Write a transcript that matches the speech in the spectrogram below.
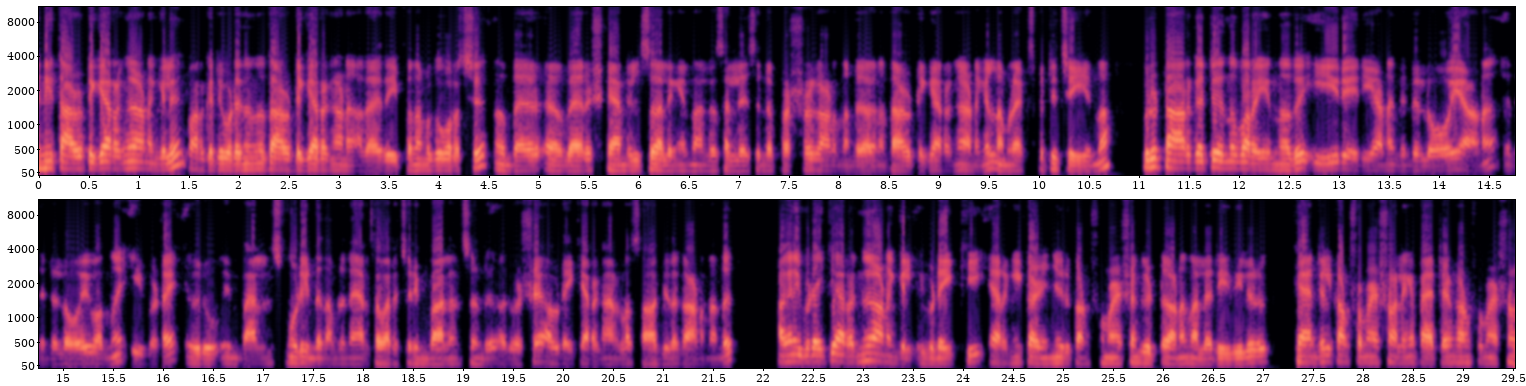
ഇനി താഴോട്ടേക്ക് ഇറങ്ങുകയാണെങ്കിൽ മാർക്കറ്റ് ഇവിടെ നിന്ന് താഴോട്ടേക്ക് ഇറങ്ങുകയാണ്. അതായത് ഇപ്പൊ നമുക്ക് കുറച്ച് ബെയറിഷ് കാൻഡിൽസ് അല്ലെങ്കിൽ നല്ല സെല്ലേഴ്സിന്റെ പ്രഷർ കാണുന്നുണ്ട്. അതിന് താഴോട്ടേക്ക് ഇറങ്ങുകയാണെങ്കിൽ നമ്മൾ എക്സ്പെക്ട് ചെയ്യുന്ന ഒരു ടാർഗറ്റ് എന്ന് പറയുന്നത് ഈ ഒരു ഏരിയ ആണ്. ഇതിന്റെ ലോയാണ് ഇതിന്റെ ലോയ് വന്ന് ഇവിടെ ഒരു ഇംബാലൻസ് കൂടി ഉണ്ട്. നമ്മൾ നേരത്തെ വരച്ചൊരു ഇംബാലൻസ് ഉണ്ട്. ഒരുപക്ഷെ പക്ഷേ അവിടേക്ക് ഇറങ്ങാനുള്ള സാധ്യത കാണുന്നുണ്ട്. അങ്ങനെ ഇവിടേക്ക് ഇറങ്ങുകയാണെങ്കിൽ ഇവിടേക്ക് ഇറങ്ങി കഴിഞ്ഞ ഒരു കൺഫർമേഷൻ കിട്ടുകയാണ്. നല്ല രീതിയിൽ ഒരു ക്യാൻഡിൽ കൺഫർമേഷനോ അല്ലെങ്കിൽ പാറ്റേൺ കൺഫർമേഷനോ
